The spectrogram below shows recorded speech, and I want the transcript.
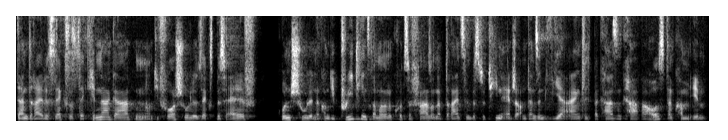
Dann 3 bis 6 ist der Kindergarten und die Vorschule, 6 bis 11 Grundschule, dann kommen die Preteens nochmal so eine kurze Phase und ab 13 bist du Teenager und dann sind wir eigentlich bei Carlsen K raus. Dann kommen eben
